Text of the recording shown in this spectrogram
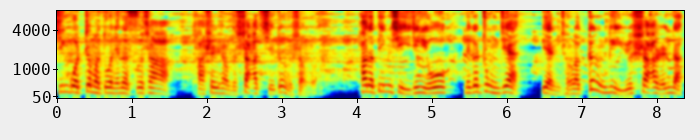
经过这么多年的厮杀，他身上的杀气更盛了。他的兵器已经由那个重剑变成了更利于杀人的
